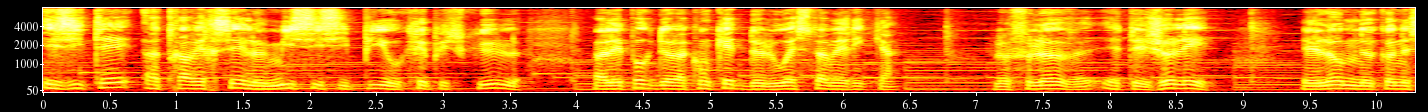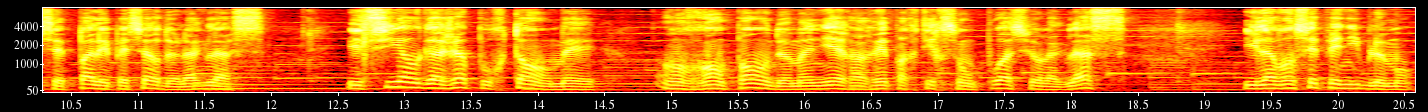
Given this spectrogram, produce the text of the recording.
hésitait à traverser le Mississippi au crépuscule à l'époque de la conquête de l'Ouest américain. Le fleuve était gelé et l'homme ne connaissait pas l'épaisseur de la glace. Il s'y engagea pourtant, mais en rampant de manière à répartir son poids sur la glace, il avançait péniblement.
